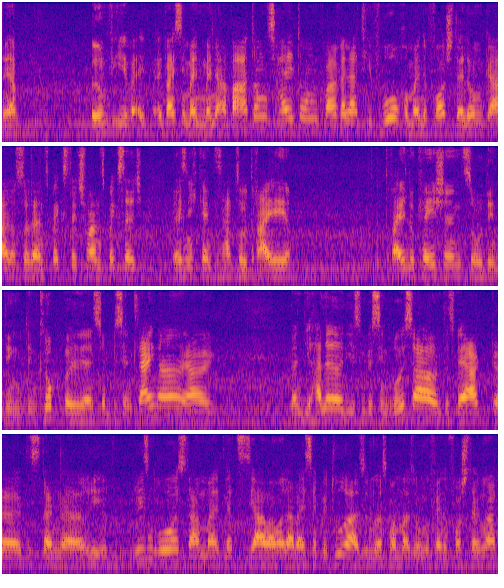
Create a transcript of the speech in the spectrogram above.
Ich habe irgendwie, ich weiß nicht, meine, meine, Erwartungshaltung war relativ hoch und meine Vorstellung, ja, dass wir da ins Backstage fahren. Das Backstage, wer es nicht kennt, das hat so drei, drei Locations, so den, den, den Club, der ist so ein bisschen kleiner, ja, dann die Halle, die ist ein bisschen größer und das Werk, äh, das ist dann äh, riesengroß. Da haben halt letztes Jahr waren wir da bei Sepultura, also nur, dass man mal so ungefähr eine Vorstellung hat.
